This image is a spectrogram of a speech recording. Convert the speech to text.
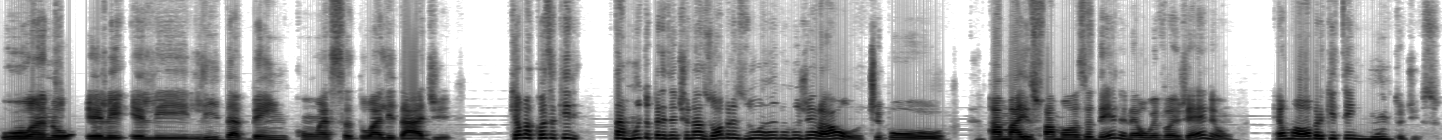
o ano ele, ele lida bem com essa dualidade. Que é uma coisa que está muito presente nas obras do ano no geral. Tipo, a mais famosa dele, né? O Evangelion, é uma obra que tem muito disso.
